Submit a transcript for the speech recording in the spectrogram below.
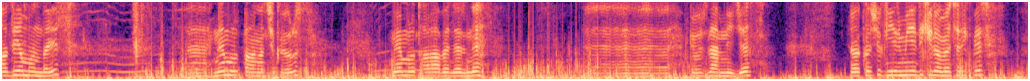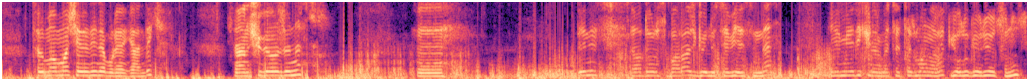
Adıyaman'dayız. E, Nemrut Dağı'na çıkıyoruz. Nemrut harabelerini gözlemleyeceğiz. Yaklaşık 27 kilometrelik bir tırmanma şeridiyle buraya geldik. Yani şu gördüğünüz e, deniz daha doğrusu baraj gölü seviyesinden 27 kilometre tırmanarak yolu görüyorsunuz.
